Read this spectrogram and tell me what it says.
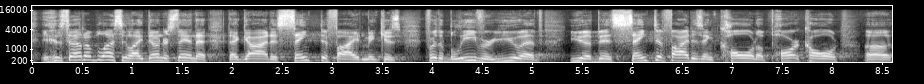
is that a blessing? Like, to understand that, that God has sanctified me, because for the believer, you have, you have been sanctified as in called apart, called, uh,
